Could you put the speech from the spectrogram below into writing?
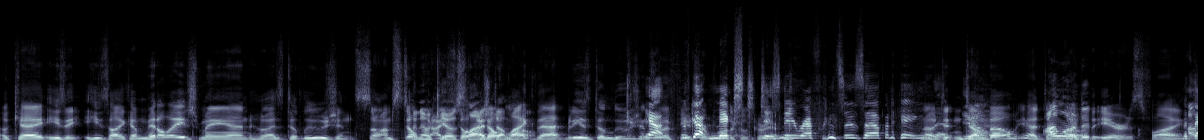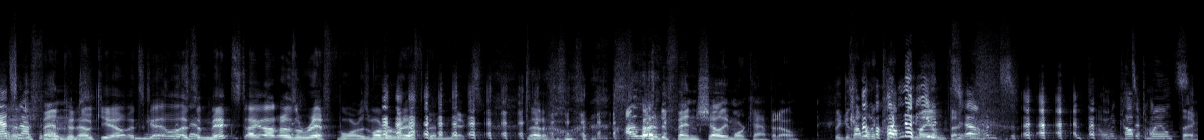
Okay, he's a he's like a middle aged man who has delusions. So I'm still, I, Pinocchio still I don't Dumbo. like that, but he has delusions yeah, of a future we've got mixed career. Disney references happening. No, that, didn't you know, Dumbo? Yeah, I wanted Dumbo, to- the ears flying. But that's yeah. not defend- Pinocchio. It's mm-hmm. good. Well, that's it's a it. mixed. I thought it was a riff more. It was more of a riff than a mixed metaphor. I want to defend Shelley Moore Capito because I want to cop no, to my own thing. don't. I want to cop to my own thing.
